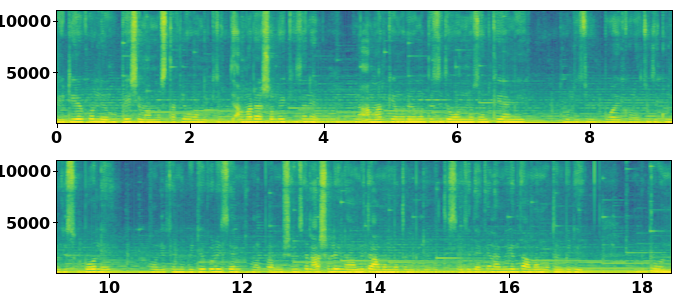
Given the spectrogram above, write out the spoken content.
ভিডিও করলেও বেশি মানুষ থাকলেও অনেক কিছু, আমার আসলে কি জানেন মানে আমার ক্যামেরার মধ্যে যদি অন্যজনকে আমি তুলি যদি ভয় করে যদি কোনো কিছু বলে, আমার এখানে ভিডিও করেছেন, আমার পারমিশন চান আসলেই না, আমি তো আমার মতন ভিডিও করতেছি। যে দেখেন, আমি কিন্তু আমার মতন ভিডিও আমি তো অন্য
